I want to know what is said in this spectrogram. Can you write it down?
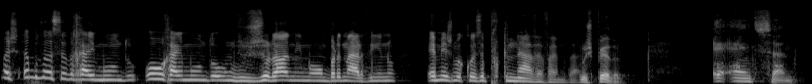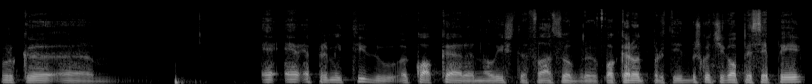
Mas a mudança de Raimundo, ou um Raimundo, ou um Jerónimo, ou um Bernardino, é a mesma coisa porque nada vai mudar. Luís Pedro. É, é interessante porque hum, é, é- permitido a qualquer analista falar sobre qualquer outro partido, mas quando chega ao PCP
